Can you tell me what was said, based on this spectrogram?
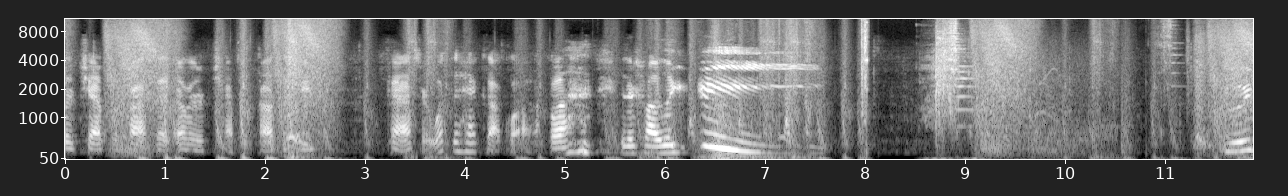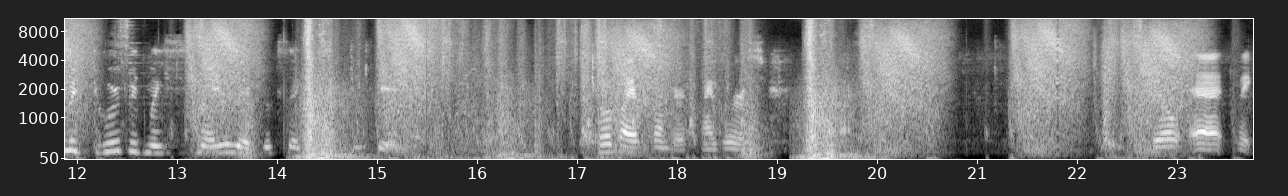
Other chaps will process, other chaps will processing faster. What the heck, Aqua Aqua? they're probably like, Eee! I'm a dork with my smile that looks like stupid. Killed by a thunder, my worst. Kill at, wait,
